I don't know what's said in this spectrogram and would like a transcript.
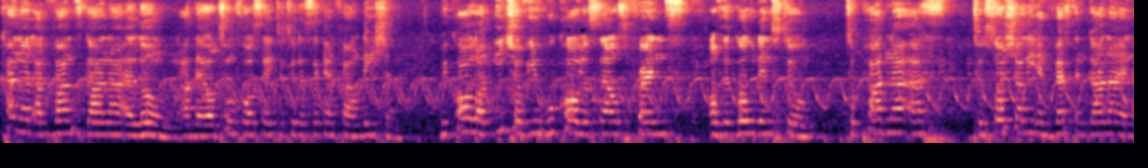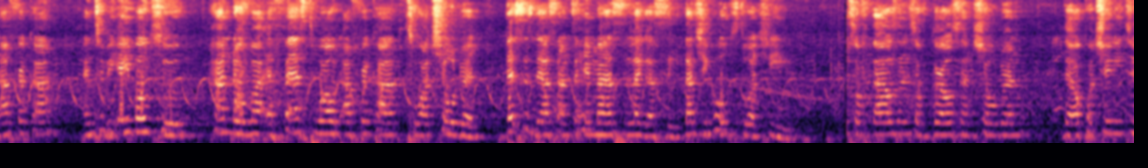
cannot advance Ghana alone at the Otumfuo Tutu II Foundation. We call on each of you who call yourselves friends of the Golden Stool to partner us to socially invest in Ghana and Africa and to be able to hand over a first world Africa to our children. This is the Asantehema's legacy that she hopes to achieve. Of thousands of girls and children the opportunity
